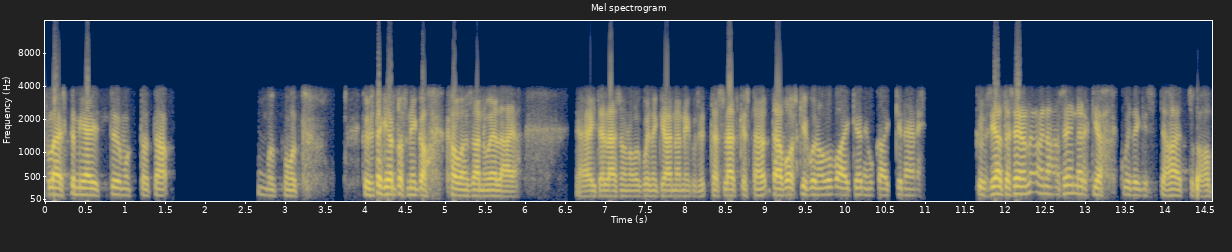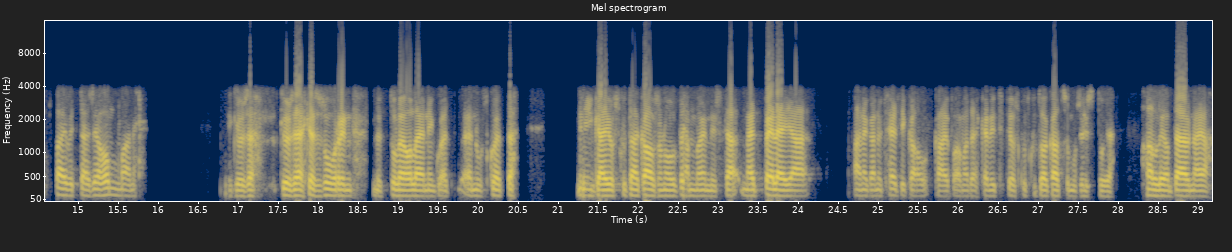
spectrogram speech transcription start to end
tulee sitten mietittyä, mutta tota, mut, mut, kyllä sitäkin on tosi niin kauan saanut elää ja, ja itsellään se on ollut kuitenkin aina niin kuin sit tässä lätkässä, tämä voski kun on ollut vaikea niin kuin kaikki näin, niin kyllä sieltä se on, aina se energia kuitenkin sitten haettu tuohon päivittäiseen hommaan, niin, niin kyllä, se, kyllä se ehkä se suurin nyt tulee olemaan, niin kuin, että en usko, että niinkään just kun tämä kaus on ollut tämmöinen, niin sitä, näitä pelejä ainakaan nyt heti kaipaamat. Ehkä nyt joskus kun tuo katsomus istuu ja halli on täynnä ja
